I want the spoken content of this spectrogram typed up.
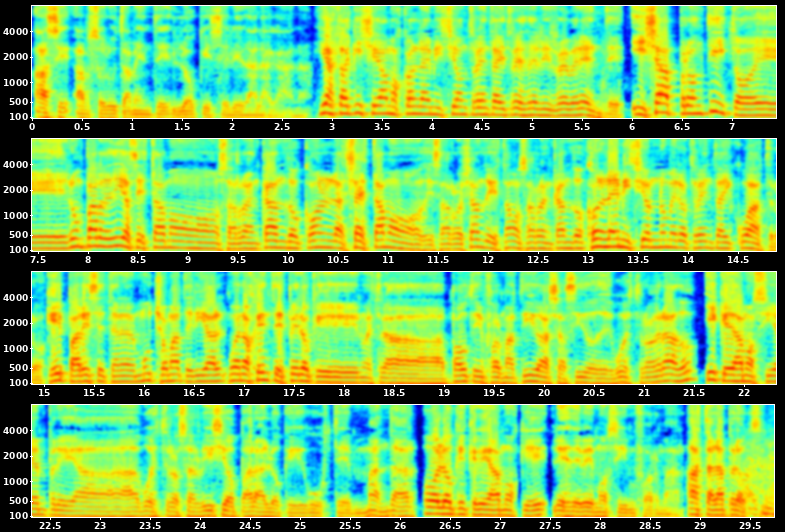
hace absolutamente lo que se le da la gana. Y hasta aquí llegamos con la emisión 33 del Irreverente. Y ya prontito, en un par de días estamos arrancando con la, ya estamos desarrollando y estamos arrancando con la emisión número 34, que parece tener mucho material. Bueno, gente, espero que nuestra pauta informativa haya sido de vuestro agrado y quedamos siempre a vuestro servicio para lo que gusten mandar o lo que creamos que les debemos informar. Hasta la próxima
